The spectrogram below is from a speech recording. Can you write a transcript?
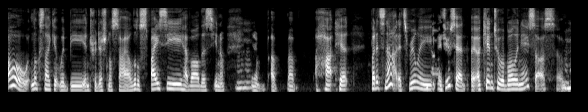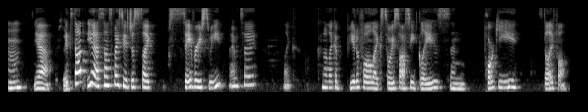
oh, it looks like it would be in traditional style, a little spicy, have all this, you know, mm-hmm. you know, a, a, a hot hit but it's not. It's really, no. as you said, akin to a bolognese sauce. So. Mm-hmm. Yeah, it's not. Yeah, it's not spicy. It's just like savory sweet. I would say, like kind of like a beautiful like soy saucy glaze and porky. It's delightful. All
